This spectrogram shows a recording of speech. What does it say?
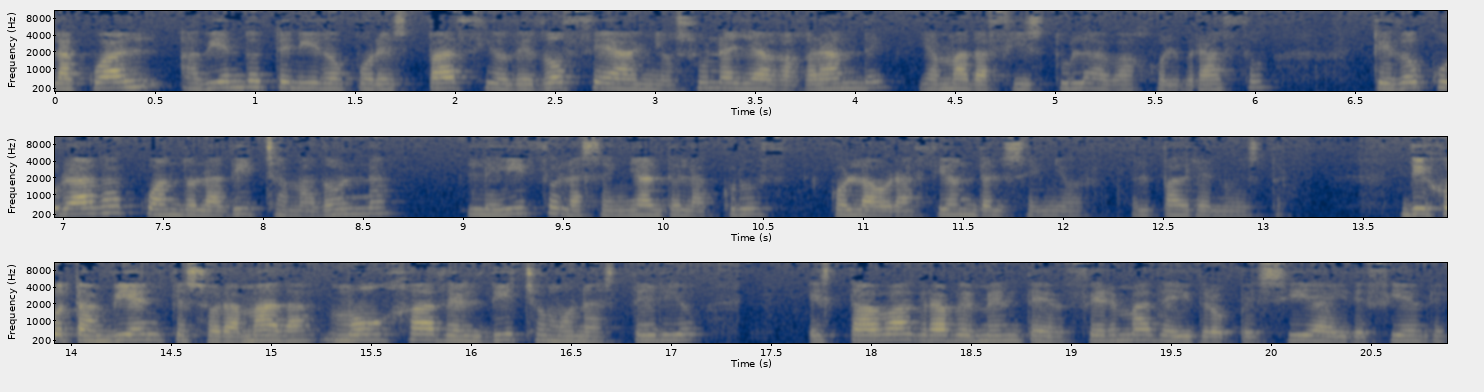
la cual, habiendo tenido por espacio de doce años una llaga grande, llamada fístula, bajo el brazo, quedó curada cuando la dicha Madonna le hizo la señal de la cruz con la oración del Señor, el Padre nuestro. Dijo también que Sor Amada, monja del dicho monasterio, estaba gravemente enferma de hidropesía y de fiebre,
